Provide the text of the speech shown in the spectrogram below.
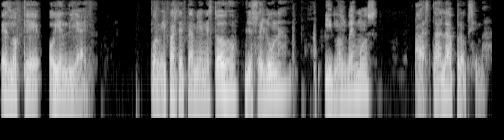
es lo que hoy en día hay. Por mi parte también es todo. Yo soy Luna y nos vemos hasta la próxima.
